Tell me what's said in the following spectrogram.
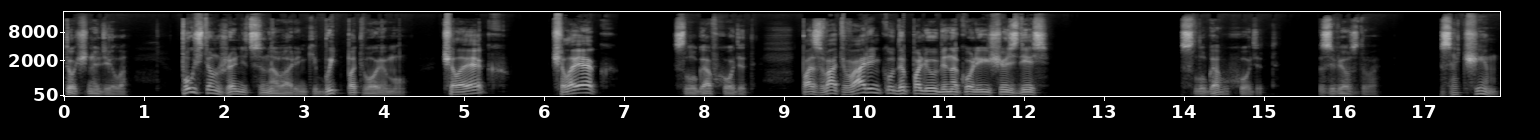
точно дело. Пусть он женится на Вареньке, быть по-твоему. Человек, человек, слуга входит позвать Вареньку да Полюбина, коли еще здесь. Слуга уходит. Звездова. Зачем?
